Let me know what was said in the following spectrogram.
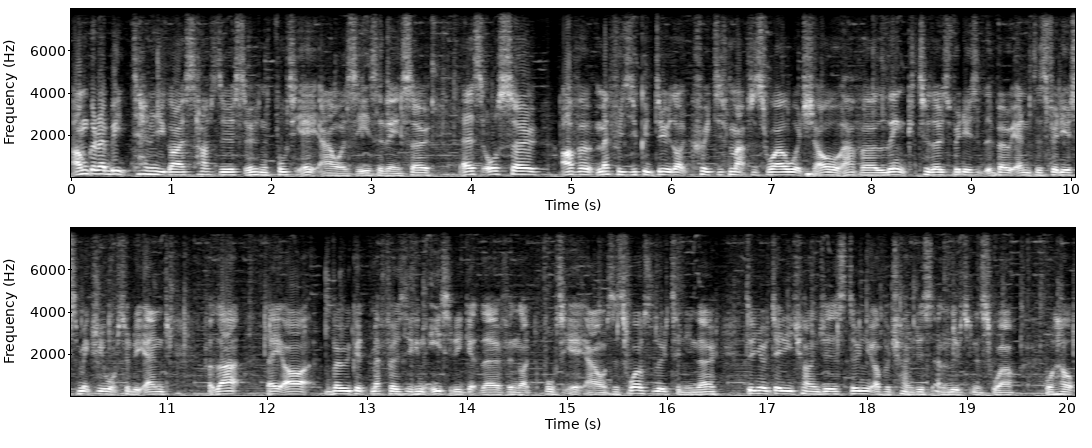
I'm going to be telling you guys how to do this within 48 hours easily. So there's also other methods you could do like creative maps as well, which I'll have a link to those videos at the very end of this video. So make sure you watch to the end for that. They are very good methods. You can easily get there within like 48 hours as well as looting, you know. Doing your daily challenges, doing your other challenges and looting as well will help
